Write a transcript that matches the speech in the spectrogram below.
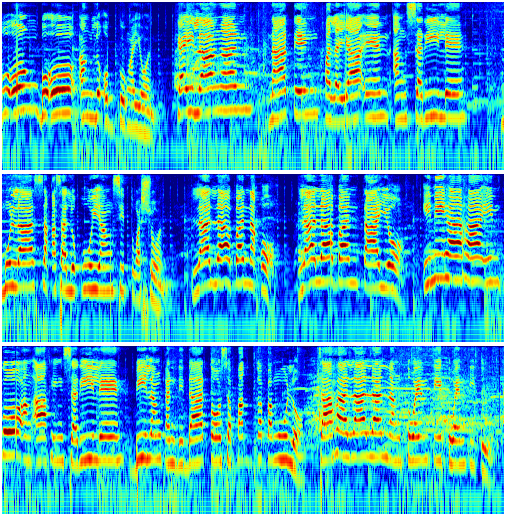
Buong buo ang loob ko ngayon. Kailangan nating palayain ang sarili mula sa kasalukuyang sitwasyon. Lalaban ako. Lalaban tayo. Inihahain ko ang aking sarili bilang kandidato sa pagkapangulo sa halalan ng 2022.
